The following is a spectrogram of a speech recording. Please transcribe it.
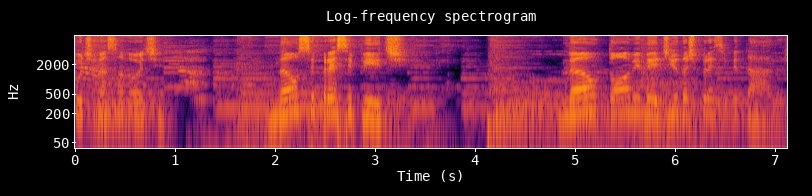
escute nessa noite. Não se precipite. Não tome medidas precipitadas.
